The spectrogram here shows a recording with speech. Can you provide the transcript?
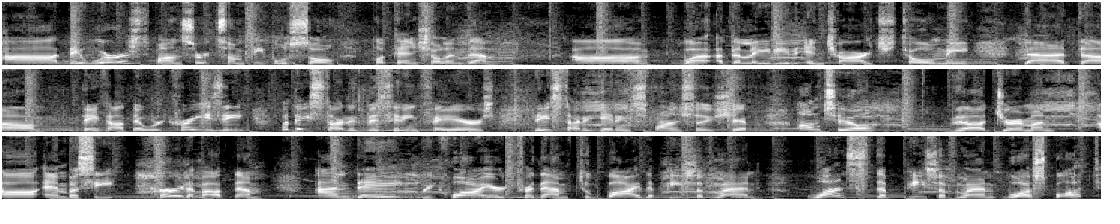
Uh, they were sponsored. Some people saw potential in them. Uh, the lady in charge told me that um, they thought they were crazy, but they started visiting fairs. They started getting sponsorship until the German uh, embassy heard about them and they required for them to buy the piece of land. Once the piece of land was bought,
